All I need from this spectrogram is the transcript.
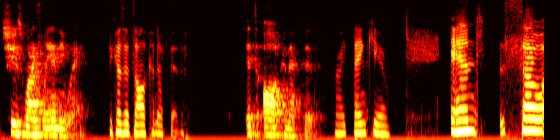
Choose wisely anyway. Because it's all connected. It's all connected. Right. Thank you. And so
